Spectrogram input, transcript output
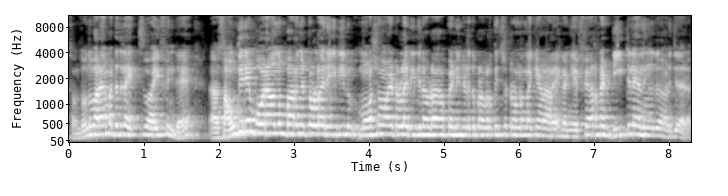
സ്വന്തം എന്ന് പറയാൻ പറ്റത്തില്ല എക്സ് വൈഫിന്റെ സൗന്ദര്യം പോരാന്നും പറഞ്ഞിട്ടുള്ള രീതിയിൽ മോശമായിട്ടുള്ള രീതിയിൽ അവിടെ പെണ്ണിന്റെ അടുത്ത് പ്രവർത്തിച്ചിട്ടുണ്ടെന്നൊക്കെയാണ് അറിയാൻ കഴിഞ്ഞത്. എഫ് ആറിന്റെ ഡീറ്റെയിൽ ഞാൻ നിങ്ങൾക്ക് കാണിച്ചു തരാം.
